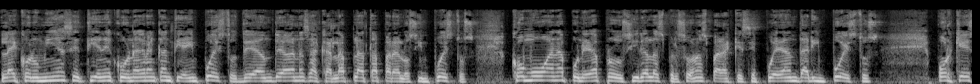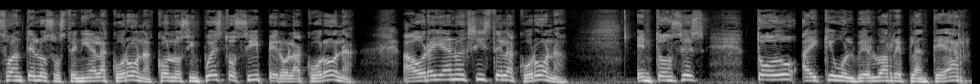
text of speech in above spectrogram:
La economía se tiene con una gran cantidad de impuestos, de dónde van a sacar la plata para los impuestos, cómo van a poner a producir a las personas para que se puedan dar impuestos, porque eso antes lo sostenía la corona. Con los impuestos sí, pero la corona. Ahora ya no existe la corona. Entonces, todo hay que volverlo a replantear.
